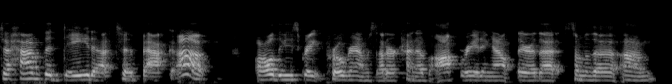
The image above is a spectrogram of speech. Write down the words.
to have the data to back up all these great programs that are kind of operating out there that some of the um,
